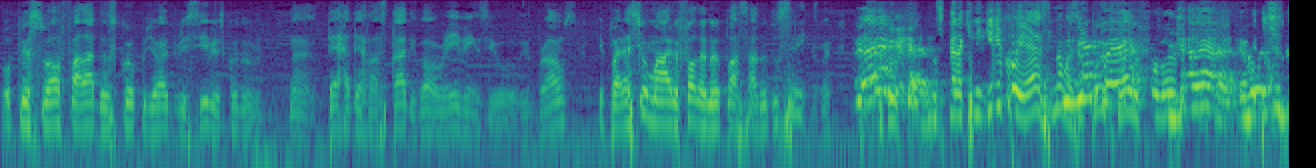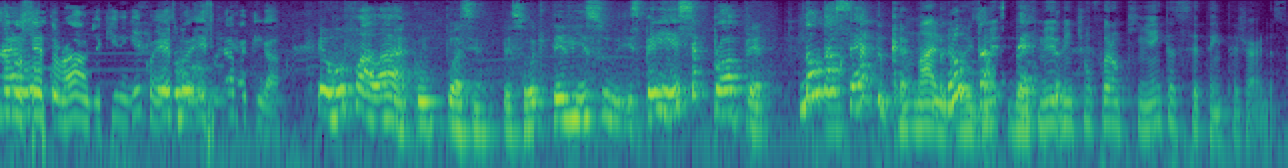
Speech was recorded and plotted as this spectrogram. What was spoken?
o pessoal falar dos corpos de wide receivers quando na terra devastada, igual o Ravens e o, e o Browns, e parece o Mario falando no passado do Saints, né? É, Os caras que ninguém conhece, não, mas ninguém eu conheço o fulano. Galera, eu vou te dar no sexto round aqui, ninguém conhece, vou... mas esse cara vai pingar. Eu vou falar com assim, pessoa que teve isso, experiência própria. Não dá certo, cara. Mário, 2021 foram 570 jardas.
